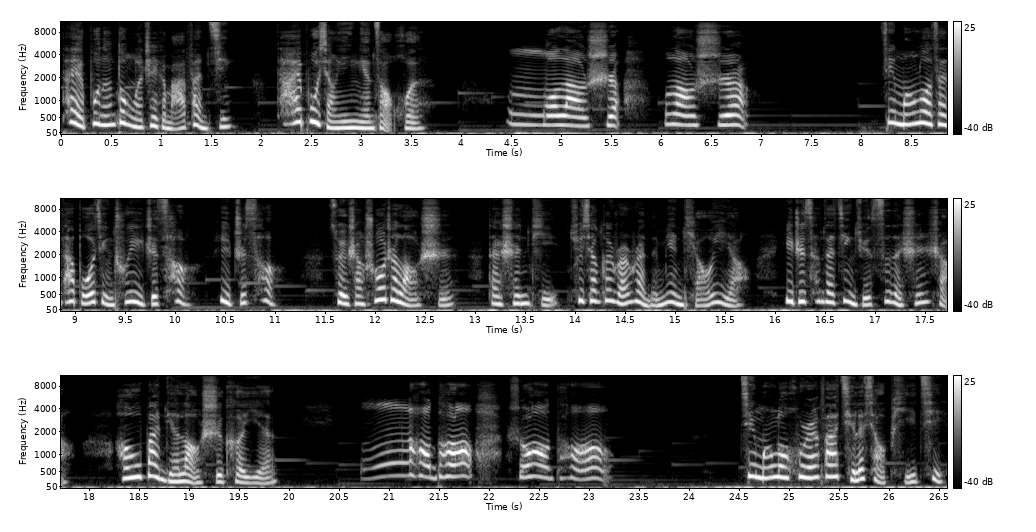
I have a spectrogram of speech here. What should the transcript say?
他也不能动了这个麻烦精。他还不想英年早婚。嗯，我老实，我老实。静萌落在他脖颈处一直蹭，一直蹭，嘴上说着老实，但身体却像根软软的面条一样，一直蹭在静觉司的身上，毫无半点老实可言。嗯，好疼，手好疼。静萌洛忽然发起了小脾气，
